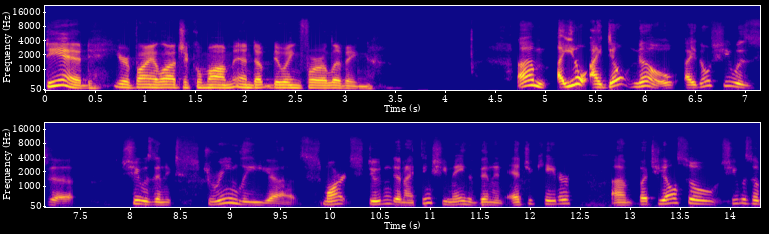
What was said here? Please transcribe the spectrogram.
did your biological mom end up doing for a living? Um, you know, I don't know. I know she was uh, she was an extremely uh, smart student, and I think she may have been an educator. Um, but she also she was a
